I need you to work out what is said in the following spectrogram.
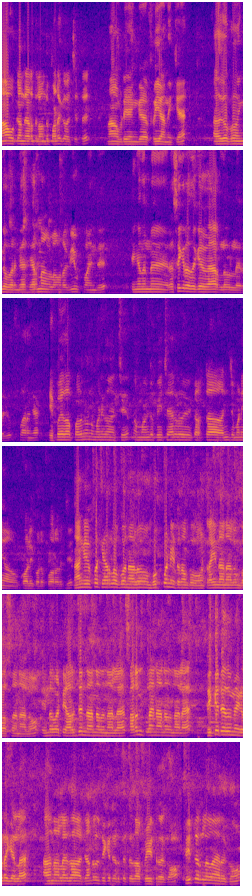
நான் உட்காந்த இடத்துல வந்து படுக்க வச்சுட்டு நான் அப்படியே இங்கே ஃப்ரீயாக நிற்கேன் அதுக்கப்புறம் இங்கே பாருங்கள் எர்ணாகுளமோட வியூ பாயிண்ட்டு இங்கே நின்று ரசிக்கிறதுக்கே வேறு லெவலில் இருக்குது பாருங்கள் இப்போ ஏதாவது பதினொன்று மணி தான் ஆச்சு. நம்ம அங்கே போய் சேர்றது கரெக்டாக அஞ்சு மணி ஆகும் கோழிக்கோடு போகிறதுக்கு நாங்கள் எப்போ கேரளா போனாலும் புக் பண்ணிட்டு தான் போவோம். ட்ரெயின் ஆனாலும் பஸ் ஆனாலும். இந்த வாட்டி அர்ஜென்ட் ஆனதுனால சடன் பிளான் ஆனதுனால டிக்கெட் எதுவுமே கிடைக்கல. அதனால தான் ஜென்ரல் டிக்கெட் எடுத்துகிட்டு தான் போயிட்டு இருக்கோம். சீட்டரில் தான் இருக்கும்.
